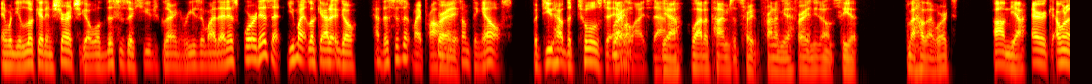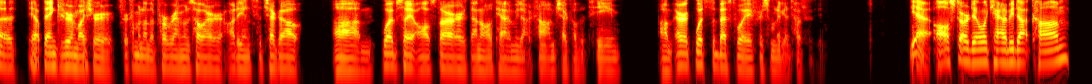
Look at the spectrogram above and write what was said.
And when you look at insurance, you go, well, this is a huge glaring reason why that is, or it isn't. You might look at it and go, yeah, this isn't my problem. Right. It's something else. But do you have the tools to right. analyze that? Yeah. A lot of times it's right in front of you, right? And you don't see it. About how that works. Um, yeah, Eric, I want to yep. thank you very much for, for coming on the program and tell our audience to check out um, website, allstardentalacademy.com. Check out the team. Um, Eric, what's the best way for someone to get in touch with you? Yeah, allstardentalacademy.com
